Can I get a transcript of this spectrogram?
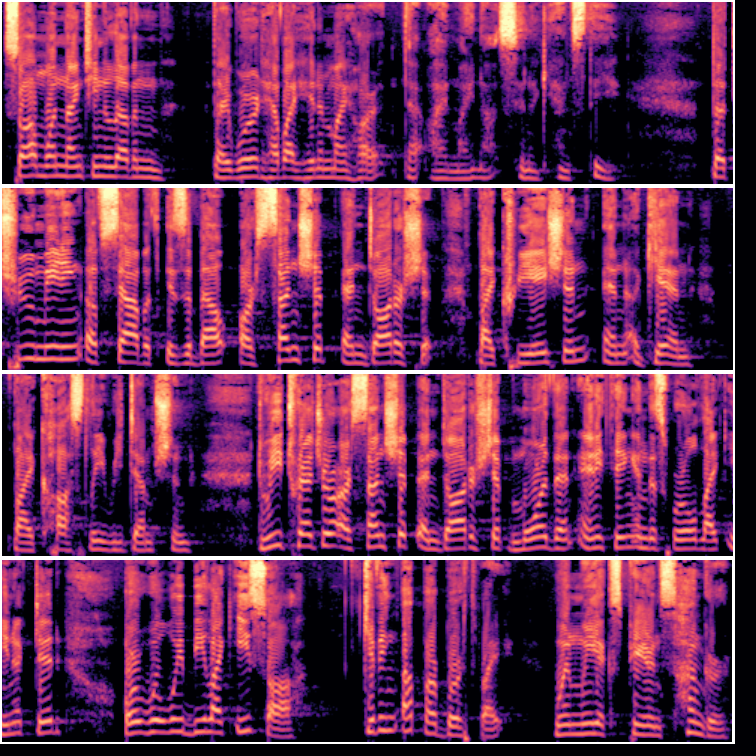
Psalm 119 11. Thy word have I hid in my heart that I might not sin against thee. The true meaning of Sabbath is about our sonship and daughtership by creation and again by costly redemption. Do we treasure our sonship and daughtership more than anything in this world like Enoch did? Or will we be like Esau, giving up our birthright when we experience hunger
